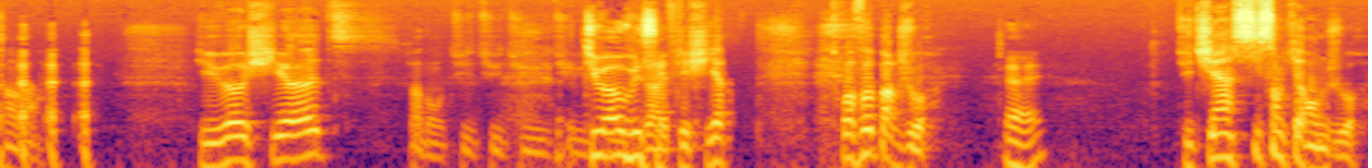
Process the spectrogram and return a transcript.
120. Tu vas aux chiottes, pardon, tu, tu, tu, tu, Tu vas au réfléchir. Trois fois par jour. ouais. Tu tiens 640 jours.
